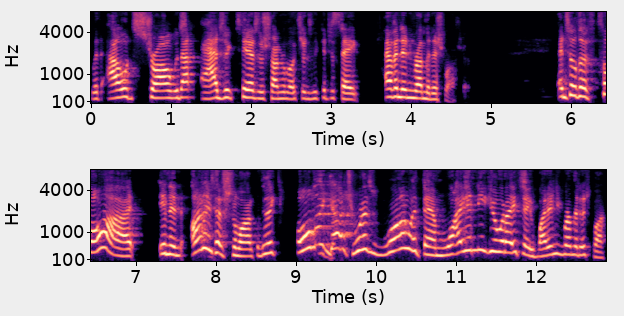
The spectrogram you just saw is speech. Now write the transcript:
without strong, without adjectives or strong emotions. We could just say, Evan didn't run the dishwasher. And so the thought in an unintentional model could be like, oh my hmm. gosh, what is wrong with them? Why didn't he do what I say? Why didn't he run the dishwasher?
